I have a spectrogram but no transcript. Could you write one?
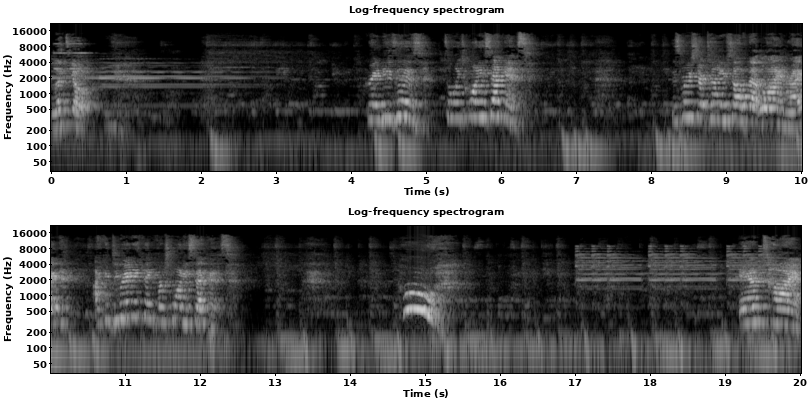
Let's go. Great news is, it's only 20 seconds. This is where you start telling yourself that line, right? I can do anything for 20 seconds. Whew. And time.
